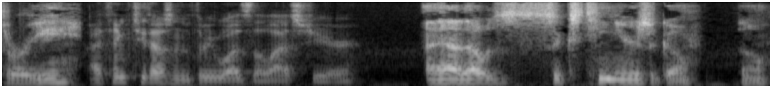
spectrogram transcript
three. I think 2003 was the last year. Yeah, that was sixteen years ago. So,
